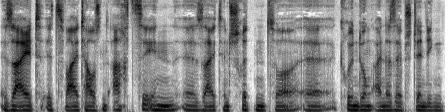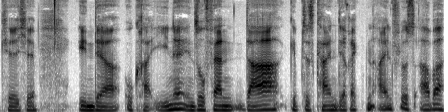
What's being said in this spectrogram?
seit 2018, äh, seit den Schritten zur äh, Gründung einer selbstständigen Kirche in der Ukraine. Insofern da gibt es keinen direkten Einfluss, aber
